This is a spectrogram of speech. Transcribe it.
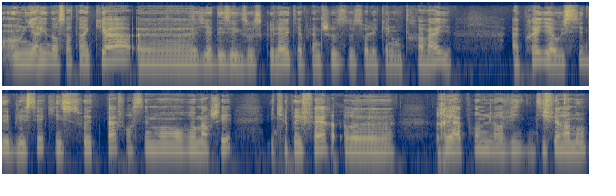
on y arrive dans certains cas. Euh, il y a des exosquelettes, il y a plein de choses sur lesquelles on travaille. Après, il y a aussi des blessés qui ne souhaitent pas forcément remarcher et qui préfèrent euh, réapprendre leur vie différemment.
